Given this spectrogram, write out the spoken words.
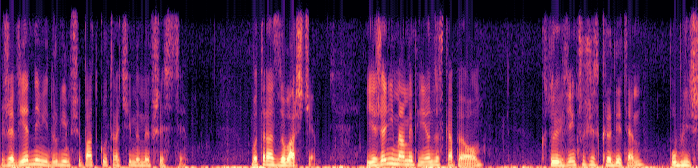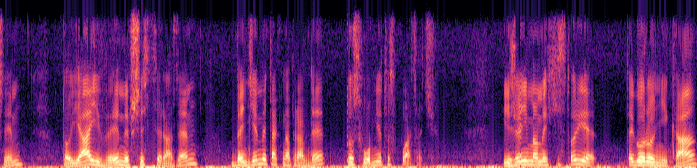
że w jednym i drugim przypadku tracimy my wszyscy. Bo teraz zobaczcie, jeżeli mamy pieniądze z KPO, których większość jest kredytem publicznym, to ja i wy, my wszyscy razem, będziemy tak naprawdę dosłownie to spłacać. Jeżeli mamy historię tego rolnika,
